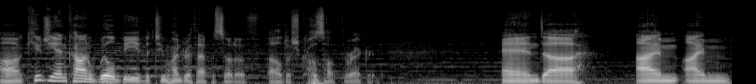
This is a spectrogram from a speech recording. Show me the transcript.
uh, QGNCon will be the 200th episode of Elder Scrolls Off the Record, and uh, I'm I'm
